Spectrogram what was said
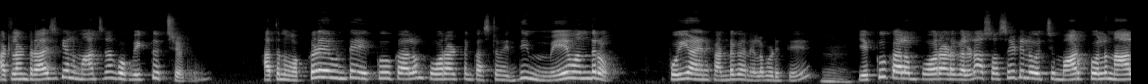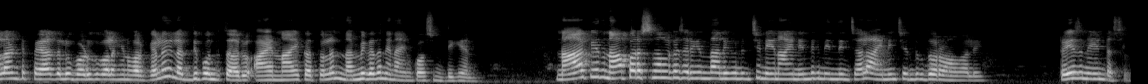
అట్లాంటి రాజకీయాలు మార్చడానికి ఒక వ్యక్తి వచ్చాడు. అతను ఒక్కడే ఉంటే ఎక్కువ కాలం పోరాటం కష్టమైద్ది. మేమందరం పోయి ఆయనకు అండగా నిలబడితే. ఎక్కువ కాలం పోరాడగలడు. ఆ సొసైటీలో వచ్చే మార్పు వల్ల నాలాంటి పేదలు బడుగు బలహీన వర్గాలు లబ్ధి పొందుతారు. ఆయన నాయకత్వంలో నమ్మి కదా నేను ఆయన కోసం దిగాను. నాకేది నా పర్సనల్గా జరిగిన దాని గురించి నేను ఆయన ఎందుకు నిందించాలి ఆయన నుంచి ఎందుకు దూరం అవ్వాలి? రీజన్ ఏంటి అసలు?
